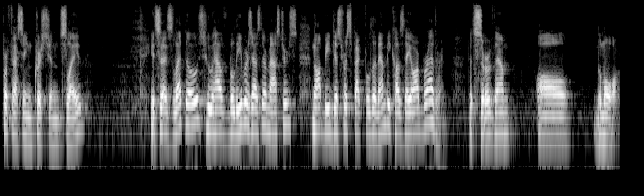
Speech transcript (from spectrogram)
professing Christian slave. It says, Let those who have believers as their masters not be disrespectful to them because they are brethren, but serve them all the more.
